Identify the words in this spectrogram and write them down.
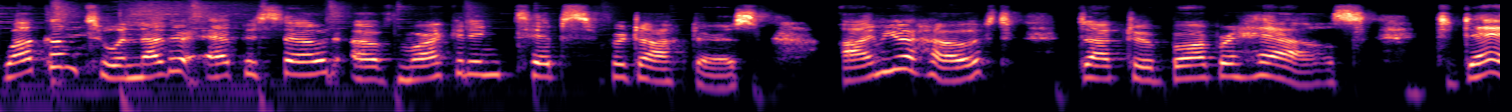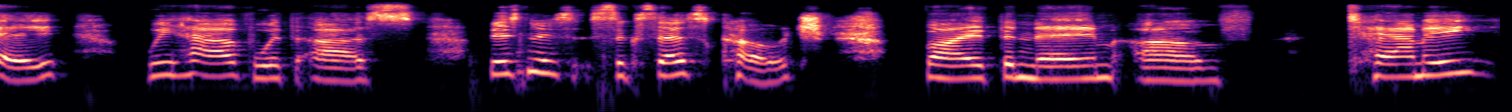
Welcome to another episode of Marketing Tips for Doctors. I'm your host, Dr. Barbara Hales. Today, we have with us business success coach by the name of Tammy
